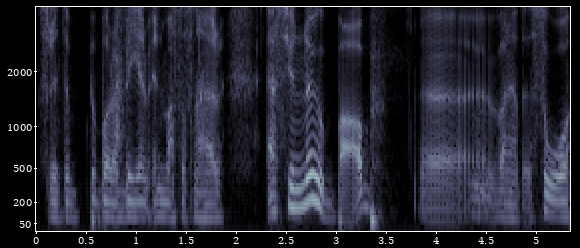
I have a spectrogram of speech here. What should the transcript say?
så det inte bara blir en- massa sån här As you know Bob eh, varianter så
